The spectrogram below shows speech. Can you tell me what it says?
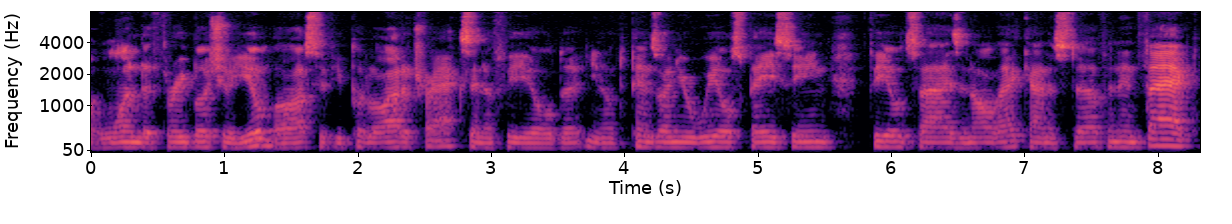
a one to three bushel yield loss if you put a lot of tracks in a field. Uh, you know, it depends on your wheel spacing, field size, and all that kind of stuff. And in fact,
